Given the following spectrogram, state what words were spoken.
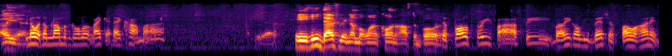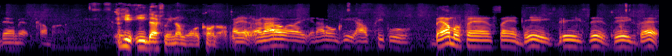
Oh yeah, you know what them numbers gonna look like at that combine? yeah. He he definitely number one corner off the board. The four three five speed, bro. He gonna be benching 400 damn at the combine. He he definitely number one corner off the board. and I don't like, and I don't get how people, Bama fans, saying Diggs, Diggs this, Diggs that.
